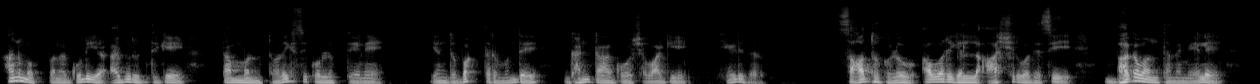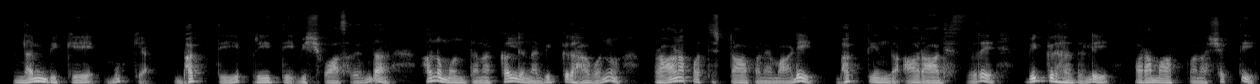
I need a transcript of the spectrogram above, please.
ಹನುಮಪ್ಪನ ಗುಡಿಯ ಅಭಿವೃದ್ಧಿಗೆ ತಮ್ಮನ್ನು ತೊಡಗಿಸಿಕೊಳ್ಳುತ್ತೇನೆ ಎಂದು ಭಕ್ತರ ಮುಂದೆ ಘಂಟಾಘೋಷವಾಗಿ ಹೇಳಿದರು. ಸಾಧುಗಳು ಅವರಿಗೆಲ್ಲ ಆಶೀರ್ವದಿಸಿ ಭಗವಂತನ ಮೇಲೆ ನಂಬಿಕೆ ಮುಖ್ಯ. ಭಕ್ತಿ, ಪ್ರೀತಿ, ವಿಶ್ವಾಸದಿಂದ ಹನುಮಂತನ ಕಲ್ಲಿನ ವಿಗ್ರಹವನ್ನು ಪ್ರಾಣ ಪ್ರತಿಷ್ಠಾಪನೆ ಮಾಡಿ ಭಕ್ತಿಯಿಂದ ಆರಾಧಿಸಿದರೆ ವಿಗ್ರಹದಲ್ಲಿ ಪರಮಾತ್ಮನ ಶಕ್ತಿ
